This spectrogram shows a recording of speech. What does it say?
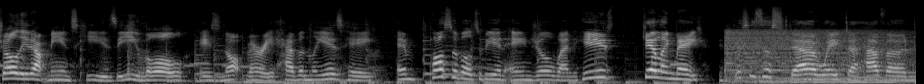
Surely that means he is evil. He's not very heavenly, is he? Impossible to be an angel when he's killing me. This is the stairway to heaven.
